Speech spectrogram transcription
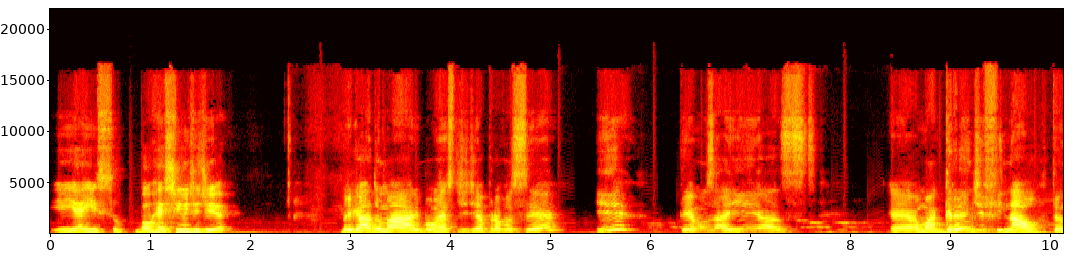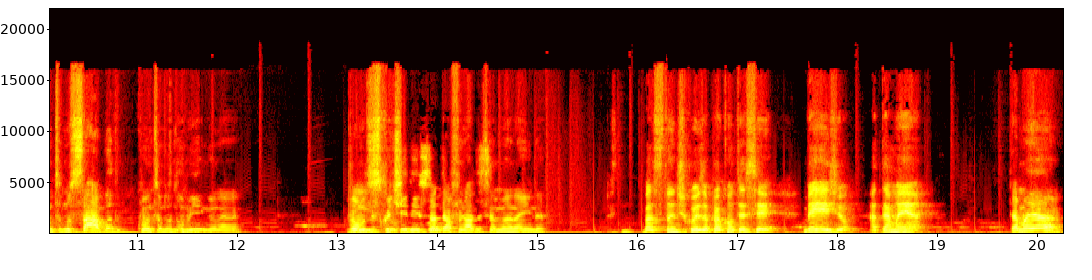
E é isso. Bom restinho de dia. Obrigado, Mari. Bom resto de dia para você. E temos aí as, é, uma grande final, tanto no sábado quanto no domingo, né? Vamos isso, discutir isso até o final da semana ainda. Bastante coisa para acontecer. Beijo, até amanhã. Até amanhã.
